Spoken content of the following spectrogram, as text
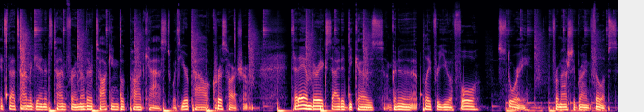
It's that time again. It's time for another Talking Book podcast with your pal, Chris Hartram. Today I'm very excited because I'm going to play for you a full story from Ashleigh Bryant Phillips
